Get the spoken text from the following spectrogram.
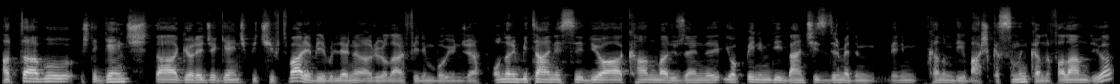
Hatta bu işte genç daha görece genç bir çift var ya birbirlerini arıyorlar film boyunca. Onların bir tanesi diyor Aa, kan var üzerinde yok benim değil ben çizdirmedim benim kanım değil başkasının kanı falan diyor.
